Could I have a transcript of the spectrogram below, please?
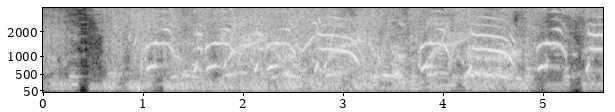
Blaster! Blaster!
